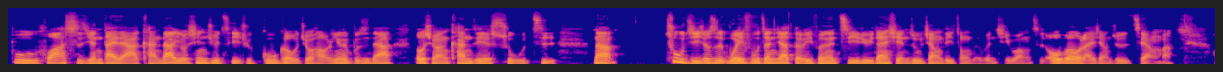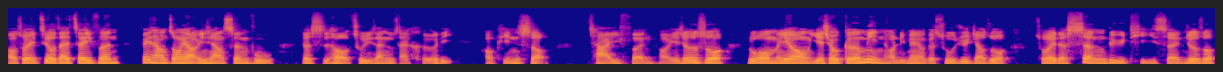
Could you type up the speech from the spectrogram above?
不花时间带大家看，大家有兴趣自己去 Google 就好了，因为不是大家都喜欢看这些数字，那。触及就是微幅增加得一分的几率，但显著降低总得分期望值。Overall 来讲就是这样嘛。好，所以只有在这一分非常重要、影响胜负的时候，触及战术才合理。哦，平手差一分。哦，也就是说，如果我们用野球革命哦，里面有个数据叫做所谓的胜率提升，就是说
